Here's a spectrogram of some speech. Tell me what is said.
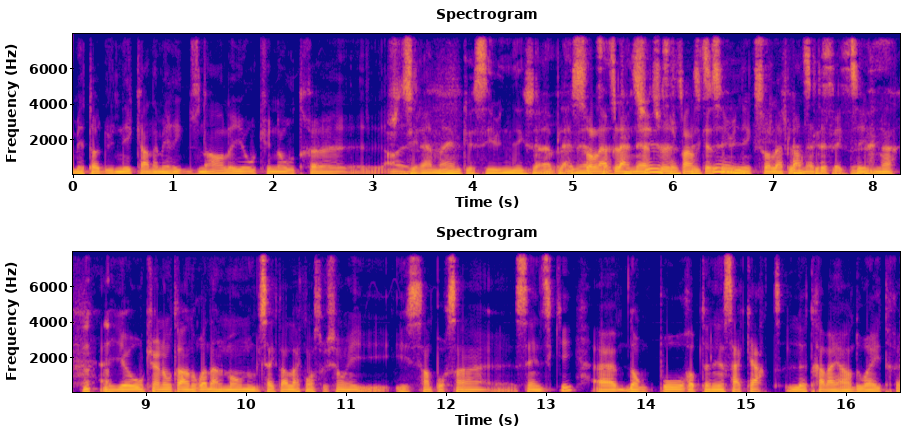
méthode unique en Amérique du Nord. Là. Il n'y a aucune autre... Euh, je dirais même que c'est unique sur la planète. Sur la planète, je pense que c'est unique sur la planète, effectivement. Il n'y a aucun autre endroit dans le monde où le secteur de la construction est, est 100% syndiqué. Euh, donc, pour obtenir sa carte, le travailleur doit être,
